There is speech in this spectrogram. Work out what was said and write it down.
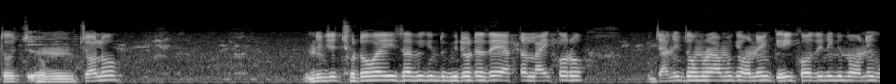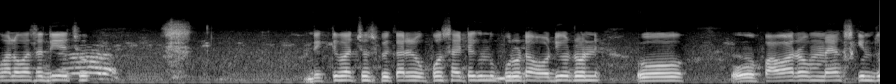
তো চলো। নিজের ছোটো ভাই হিসাবে কিন্তু ভিডিওটাতে একটা লাইক করো। জানি তোমরা আমাকে অনেক, এই কদিনে কিন্তু অনেক ভালোবাসা দিয়েছ। দেখতে পাচ্ছ স্পিকারের উপর সাইডে কিন্তু পুরোটা অডিও টোন ও পাওয়ার অফ ম্যাক্স কিন্তু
